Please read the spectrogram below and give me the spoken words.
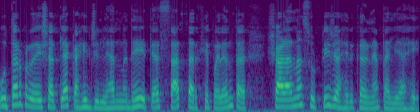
उत्तर प्रदेशातल्या काही जिल्ह्यांमध्ये येत्या सात तारखेपर्यंत शाळांना सुट्टी जाहीर करण्यात आली आहे.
